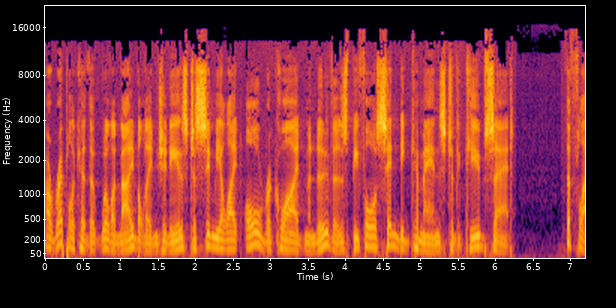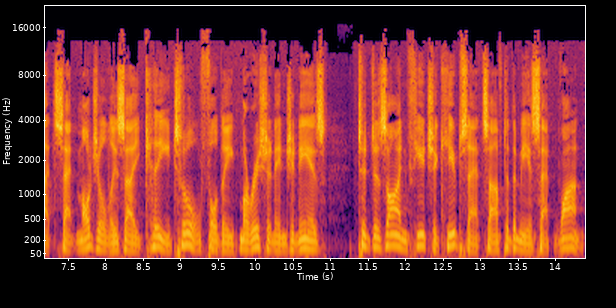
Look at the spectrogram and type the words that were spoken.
a replica that will enable engineers to simulate all required maneuvers before sending commands to the CubeSat. The FlatSat module is a key tool for the Mauritian engineers to design future CubeSats after the MIR-SAT 1.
